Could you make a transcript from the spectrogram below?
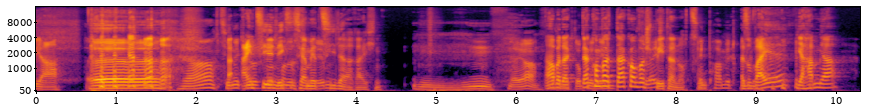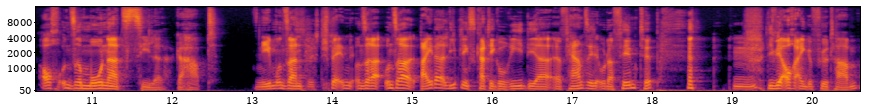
ja. Äh, ja, Ein Ziel nächstes Jahr mehr Ziele erreichen. Mhm, naja. Aber also da, glaub, da, kommen wir, da kommen wir später noch zu. also, weil wir haben ja auch unsere Monatsziele gehabt. Neben unseren, unserer, unserer beider Lieblingskategorie, der äh, Fernseh- oder Filmtipp, mhm. die wir auch eingeführt haben,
